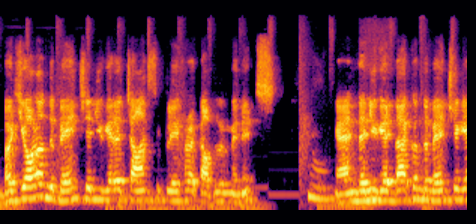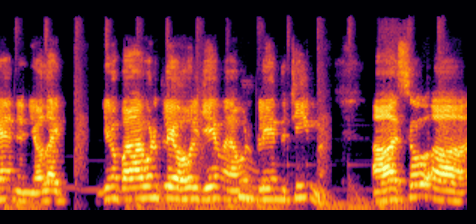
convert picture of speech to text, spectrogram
but you're on the bench and you get a chance to play for a couple of minutes Hmm. and then you get back on the bench again and you're like you know but i want to play a whole game and i want Hmm. to play in the team uh, so uh,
